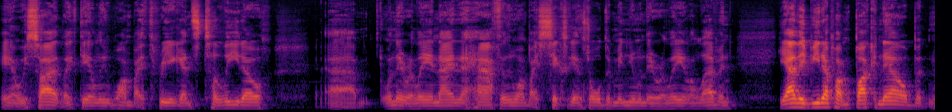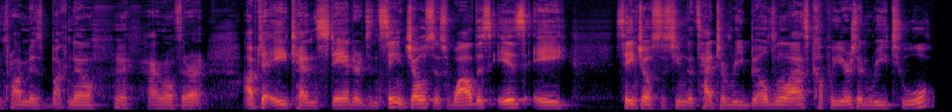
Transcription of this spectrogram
You know, we saw it like they only won by three against Toledo um, when they were laying nine and a half. They only won by six against Old Dominion when they were laying eleven. Yeah, they beat up on Bucknell, but the problem is Bucknell. Eh, I don't know if they're up to A10 standards. And St. Joseph's, while this is a St. Joseph's team that's had to rebuild in the last couple years and retool,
